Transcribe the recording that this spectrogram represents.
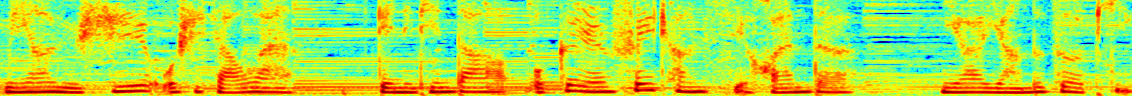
民谣与诗，我是小婉，给你听到我个人非常喜欢的倪二阳的作品。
